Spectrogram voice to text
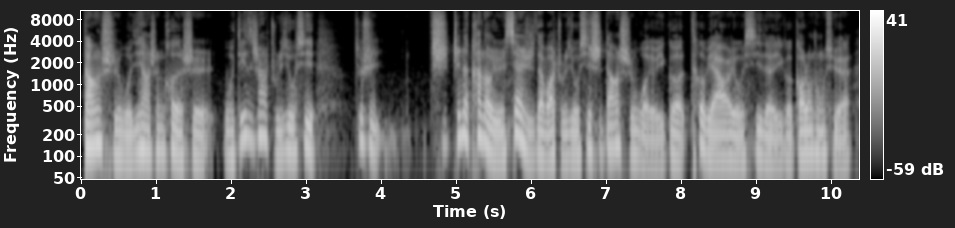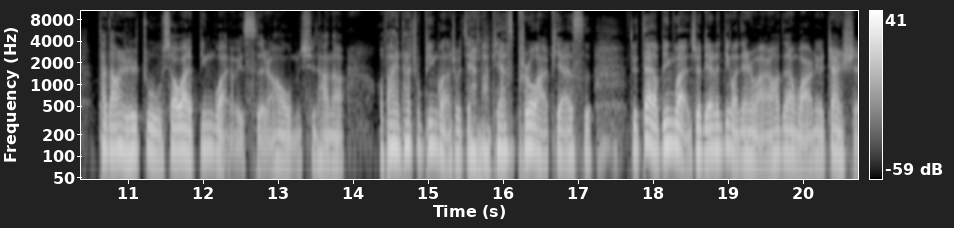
当时我印象深刻的是，我第一次知道主机游戏，就是是真的看到有人现实在玩主机游戏。是当时我有一个特别爱玩游戏的一个高中同学，他当时是住校外的宾馆，有一次，然后我们去他那儿，我发现他住宾馆的时候，竟然把 PS Pro 还是 PS 就带到宾馆去，连着宾馆电视玩，然后在那玩那个战神，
